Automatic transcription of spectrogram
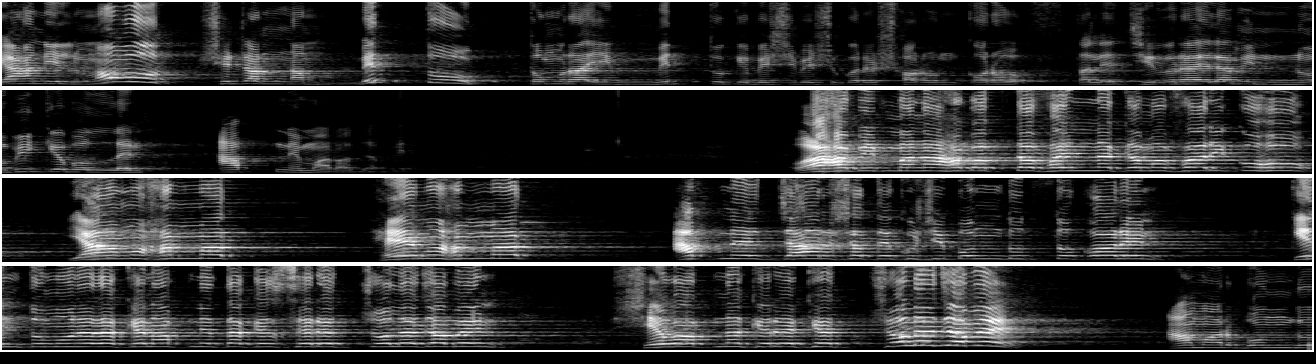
ইয়ানিল মাউত, সেটার নাম মৃত্যু। তোমরা এই মৃত্যুকে বেশি বেশি করে স্মরণ করো। তাহলে জিবরাইল আমিন নবীকে বললেন আপনি মারা যাবেন। ওয়াহাবিব মান আহাবাবতা ফাইন্নাকা মাফারিকুহু। ইয়া মুহাম্মদ, হে মুহাম্মদ, আপনি যার সাথে খুশি বন্ধুত্ব করেন, কিন্তু মনে রাখেন আপনি তাকে ছেড়ে চলে যাবেন, সেও আপনাকে রেখে চলে যাবে। আমার বন্ধু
